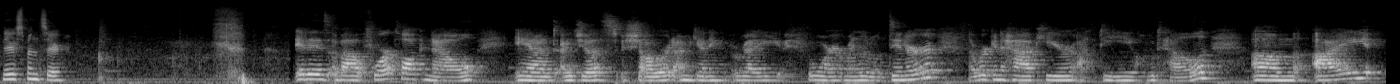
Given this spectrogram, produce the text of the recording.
There's Spencer. It is about four o'clock now and I just showered. I'm getting ready for my little dinner that we're gonna have here at the hotel. Um, I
